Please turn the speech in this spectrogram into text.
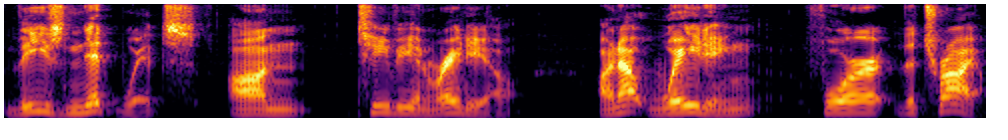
These nitwits on TV and radio are not waiting for the trial.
